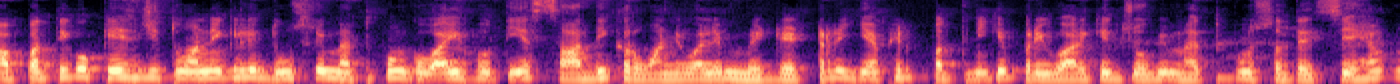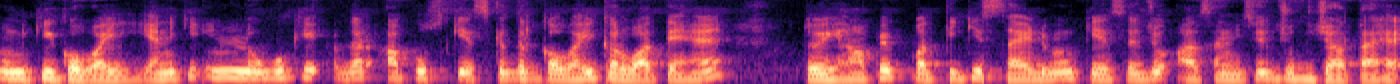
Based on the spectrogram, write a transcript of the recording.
अब पति को केस जितवाने के लिए दूसरी महत्वपूर्ण गवाही होती है, शादी करवाने वाले मीडिएटर या फिर पत्नी के परिवार के जो भी महत्वपूर्ण सदस्य हैं, उनकी गवाही। यानी कि इन लोगों की अगर आप उस केस के अंदर गवाही करवाते हैं तो यहाँ पे पति की साइड में केस है जो आसानी से झुक जाता है।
